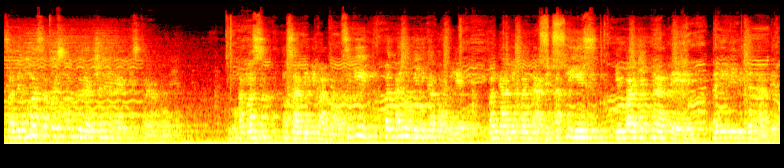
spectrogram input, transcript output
Sabi ko, ma, sa personal collection yung register ako. Tapos, ang sabi ni mama ko, sige, pag ano, bili ka pa ulit. Panggamit lang natin. At least, yung budget natin, nalilipid na natin.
